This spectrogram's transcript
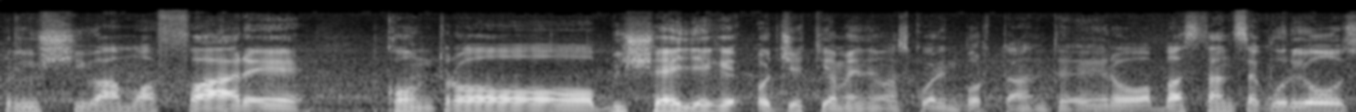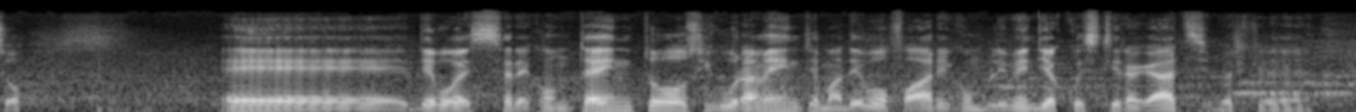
riuscivamo a fare contro Bisceglie che oggettivamente è una squadra importante, ero abbastanza curioso e devo essere contento sicuramente ma devo fare i complimenti a questi ragazzi perché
